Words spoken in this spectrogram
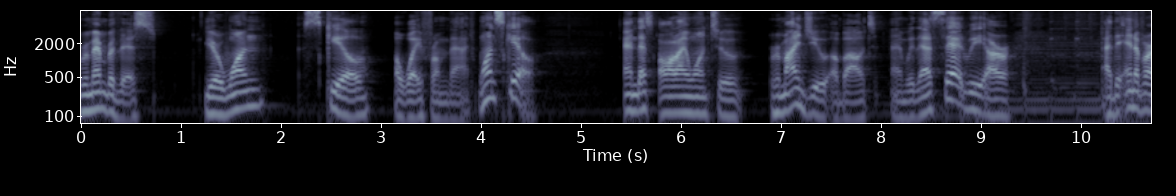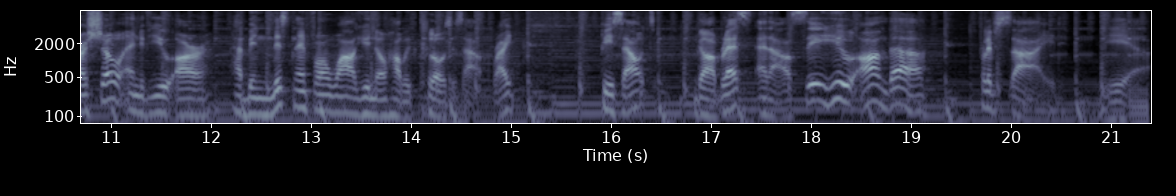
remember this you're one skill away from that. One skill. And that's all I want to remind you about. And with that said, we are at the end of our show. And if you are have been listening for a while, you know how it closes out, right? Peace out. God bless, and I'll see you on the flip side. Yeah.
